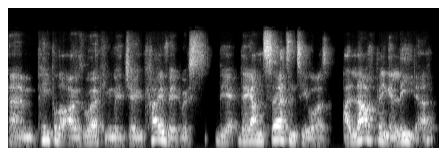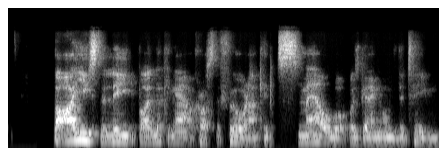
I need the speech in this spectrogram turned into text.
um, people that I was working with during COVID was the, the uncertainty was I love being a leader, but I used to lead by looking out across the floor and I could smell what was going on with the team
